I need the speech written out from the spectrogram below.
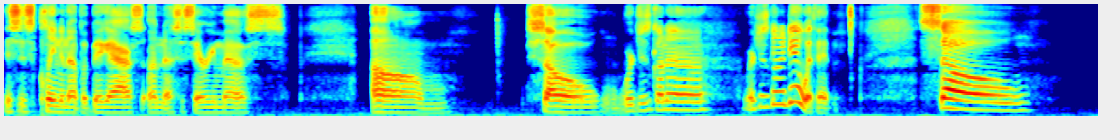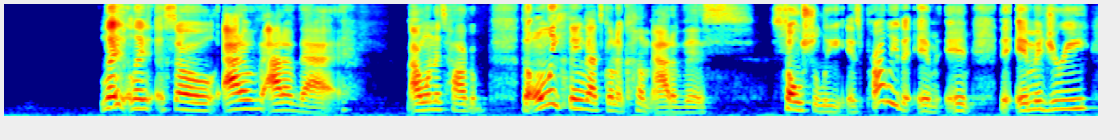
This is cleaning up a big ass unnecessary mess. Um so we're just gonna we're just gonna deal with it. So let, let so out of out of that, I want to talk. The only thing that's gonna come out of this socially is probably the Im, Im, the imagery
